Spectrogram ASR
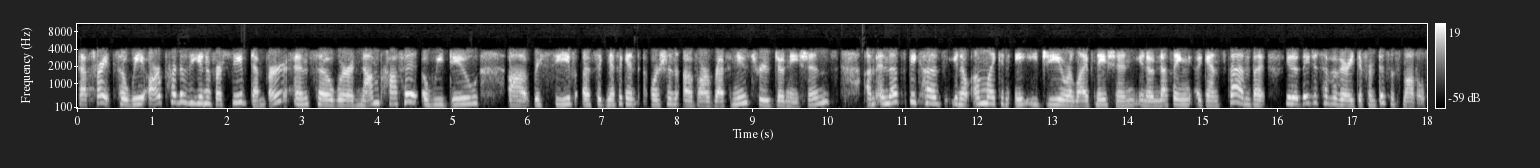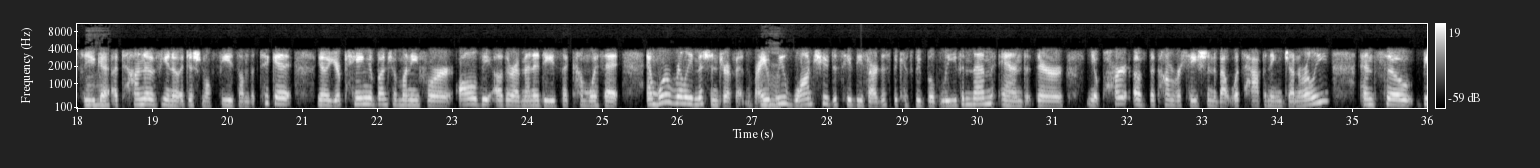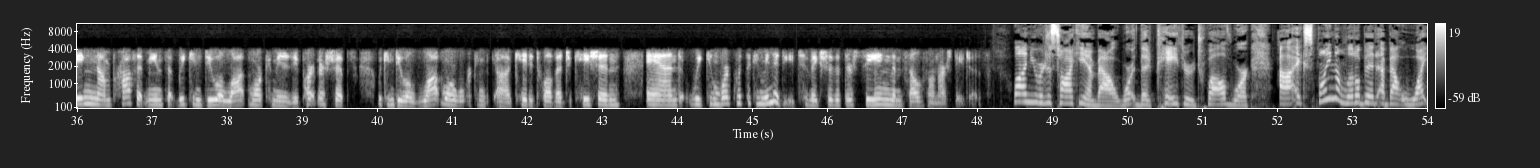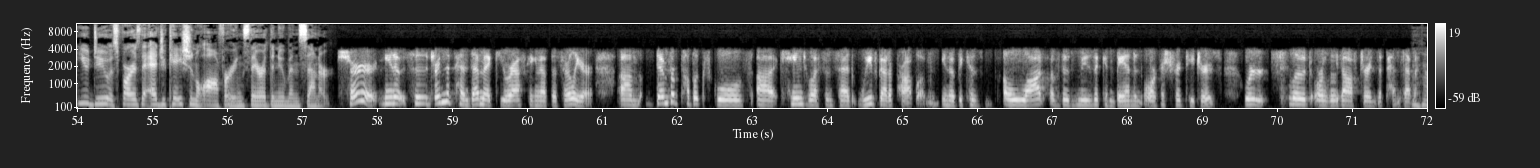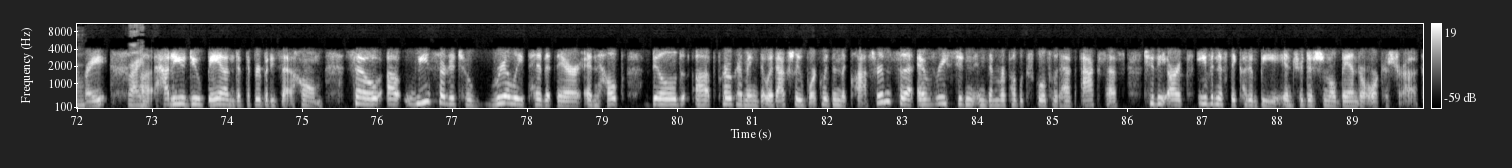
That's right. So we are part of the University of Denver, and so we're a nonprofit. We do uh, receive a significant portion of our revenue through donations. Um, and that's because, you know, unlike an AEG or Live Nation, you know, nothing against them, but, you know, they just have a very different business model. So you mm-hmm. get a ton of, you know, additional fees on the ticket. You know, you're paying a bunch of money for all the other amenities that come with it. And we're really mission driven, right? Mm-hmm. We want you to see these artists because we believe in them and they're, you know, part of the conversation about what's happening generally. And so being nonprofit means that we can do a lot more community partnerships. We can do a lot more work in uh, K to 12 education, and we can work with the community to make sure that they're seeing themselves on our stages. Well, and you were just talking about the K through 12 work. Uh, explain a little bit about what you do as far as the educational offerings there at the Newman Center. Sure. You know, so during the pandemic, you were asking about this earlier. Um, Denver Public Schools uh, came to us and said, "We've got a problem." You know, because a lot of those music and band and orchestra teachers were slowed or laid off during the pandemic. Mm-hmm. Right. Right. Uh, how do you do band if everybody's at home? So uh, we started to really pivot there and help build uh, programming that would actually work within the classroom so that every student in Denver Public Schools would have access to the arts, even if they couldn't be in traditional band or orchestra.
